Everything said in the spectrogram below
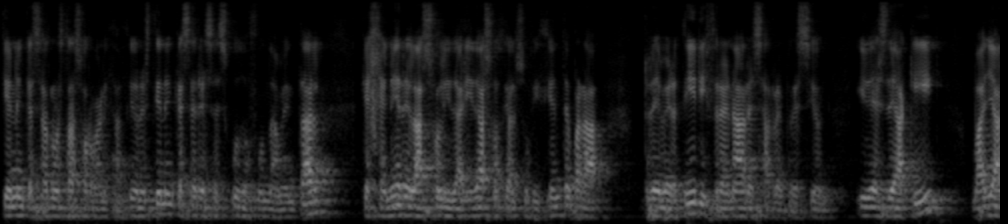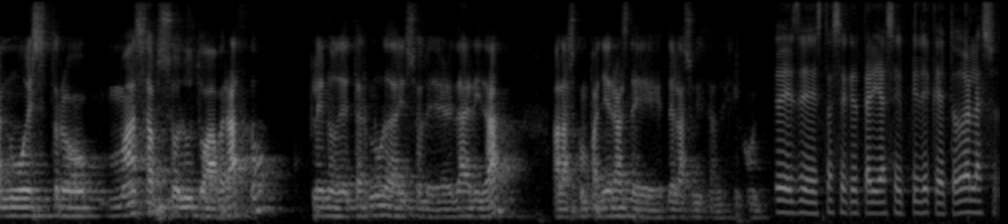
tienen que ser nuestras organizaciones, tienen que ser ese escudo fundamental que genere la solidaridad social suficiente para revertir y frenar esa represión. Y desde aquí vaya nuestro más absoluto abrazo, pleno de ternura y solidaridad, a las compañeras de, la Suiza de Gijón. Desde esta Secretaría se pide que todas las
